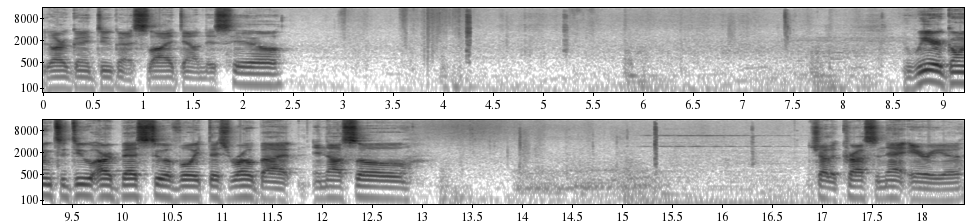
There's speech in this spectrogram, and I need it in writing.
We are gonna do, gonna slide down this hill. We are going to do our best to avoid this robot and also try to cross in that area.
